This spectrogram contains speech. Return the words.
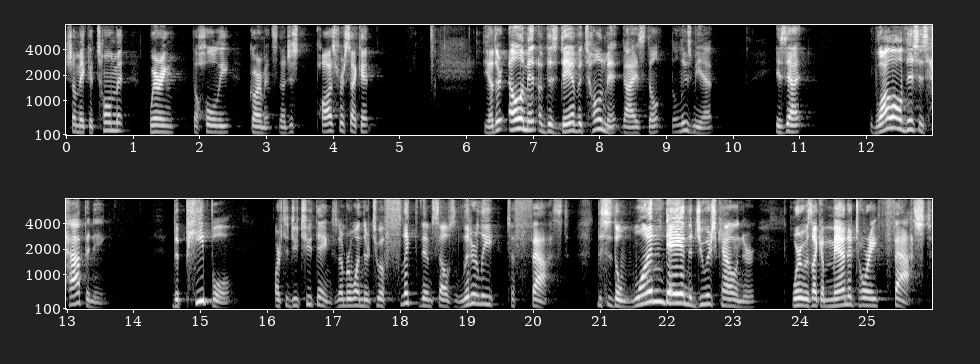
shall make atonement wearing the holy garments. Now, just pause for a second. The other element of this Day of Atonement, guys, don't, don't lose me yet, is that while all this is happening, the people are to do two things. Number one, they're to afflict themselves, literally to fast. This is the one day in the Jewish calendar where it was like a mandatory fast.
